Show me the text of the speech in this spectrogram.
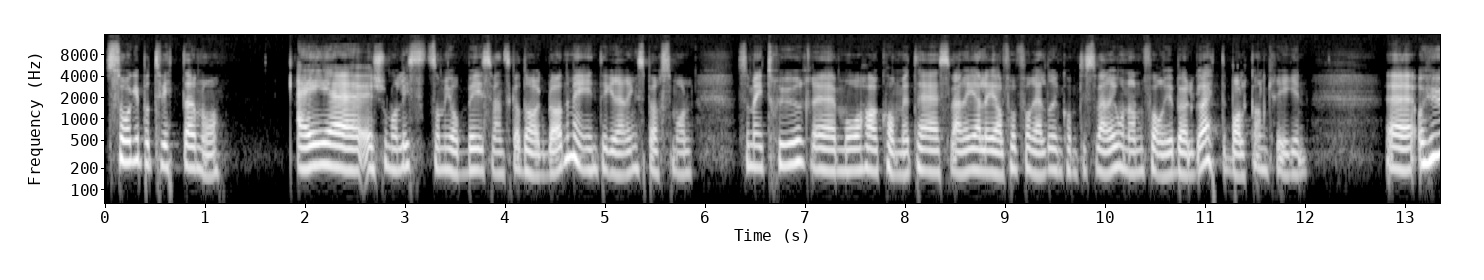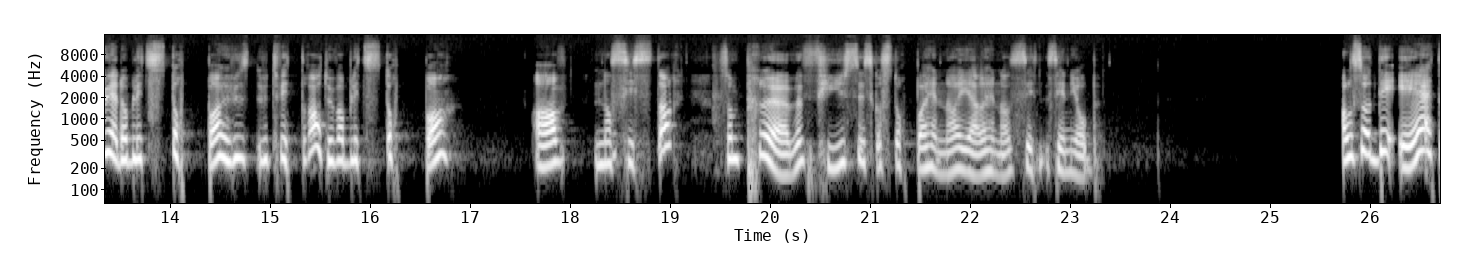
så jeg på Twitter nå ei er journalist som jobber i Svenska Dagbladet med integreringsspørsmål, som jeg tror eh, må ha kommet til Sverige, eller iallfall foreldrene kom til Sverige under den forrige bølga etter Balkankrigen. Eh, og hun er da blitt stoppa Hun, hun tvitra at hun var blitt stoppa av nazister som prøver fysisk å stoppe henne og gjøre henne sin, sin jobb. Altså, Det er et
